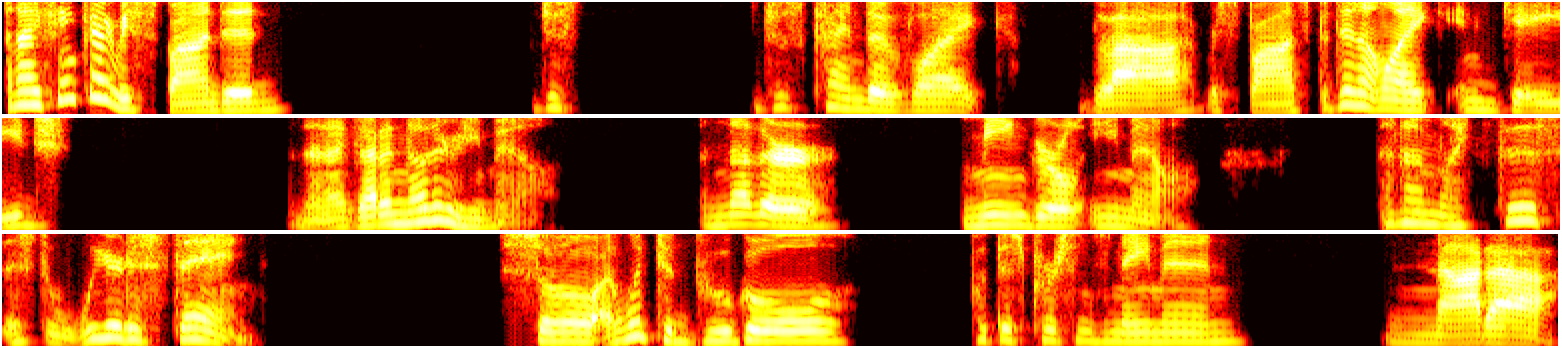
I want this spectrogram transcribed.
And I think I responded just just kind of like blah response, but didn't like engage. And then I got another email, another mean girl email. And I'm like, this is the weirdest thing. So I went to Google, put this person's name in, nada,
